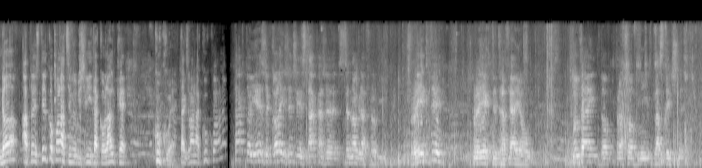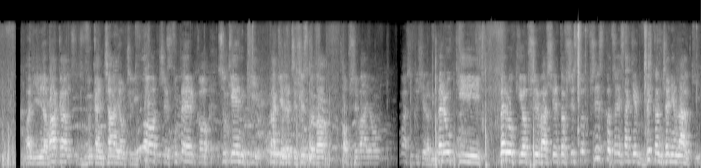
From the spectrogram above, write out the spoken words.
No, a to jest tylko Polacy wymyślili taką lalkę kukłę, tak zwana kukła. Tak to jest, że kolej rzeczy jest taka, że scenograf robi projekty, projekty trafiają tutaj do pracowni plastycznych. Pani na bakal wykańczają, czyli oczy, futerko, sukienki, takie rzeczy, wszystko to obszywają. Właśnie tu się robi peruki, peruki obszywa się, to wszystko, wszystko co jest takie wykończeniem lalki.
